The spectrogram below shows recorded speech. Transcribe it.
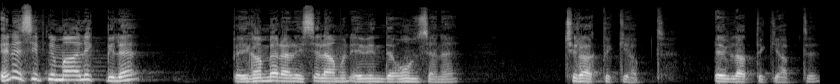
Enes İbni Malik bile Peygamber aleyhisselamın evinde 10 sene çıraklık yaptı. Evlatlık yaptı.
